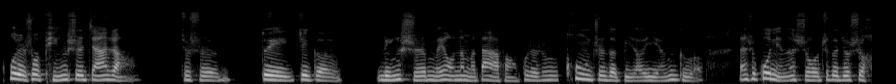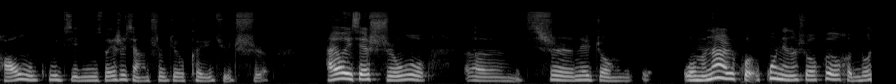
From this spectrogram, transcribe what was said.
或者说平时家长就是对这个。零食没有那么大方，或者说控制的比较严格，但是过年的时候，这个就是毫无顾忌，你随时想吃就可以去吃。还有一些食物，嗯，是那种我们那儿过过年的时候会有很多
